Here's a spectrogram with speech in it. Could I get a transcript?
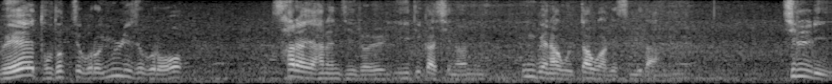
왜 도덕적으로 윤리적으로 살아야 하는지를 이디가 씨는 웅변하고 있다고 하겠습니다. 진리,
